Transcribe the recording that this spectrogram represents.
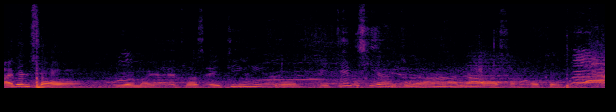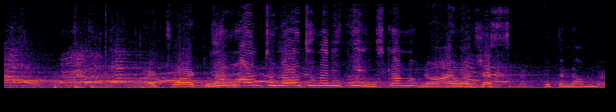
I didn't saw your Maria. It was 18 here or 18 is here. 18? Ah, now I saw. Okay. I tried to. You want to know too many things. Come on. No, I want just put the number.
